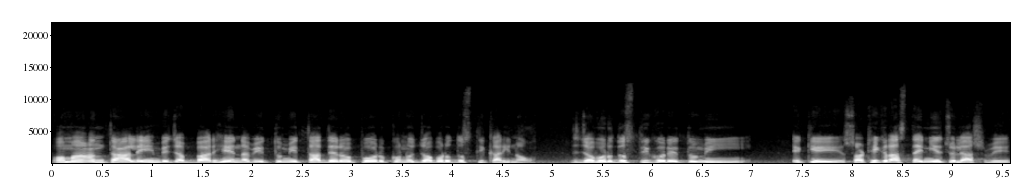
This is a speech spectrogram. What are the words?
ওমা আন্তা আলিম বেজব্বার, হে নবী, তুমি তাদের ওপর কোনো জবরদস্তিকারী নও। জবরদস্তি করে তুমি একে সঠিক রাস্তায় নিয়ে চলে আসবে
